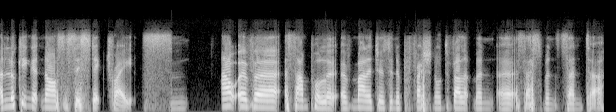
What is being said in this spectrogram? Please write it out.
and looking at narcissistic traits, out of a, a sample of managers in a professional development uh, assessment centre,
